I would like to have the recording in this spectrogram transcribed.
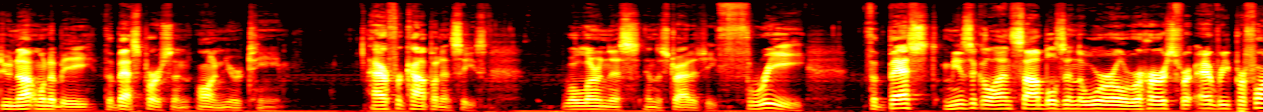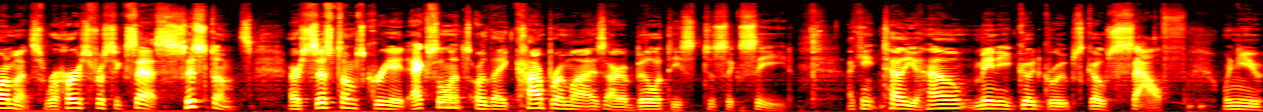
do not want to be the best person on your team. Hire for competencies. We'll learn this in the strategy. Three, the best musical ensembles in the world rehearse for every performance, rehearse for success. Systems. Our systems create excellence or they compromise our abilities to succeed. I can't tell you how many good groups go south when you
